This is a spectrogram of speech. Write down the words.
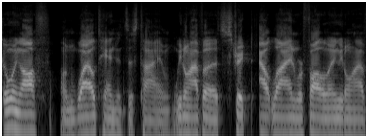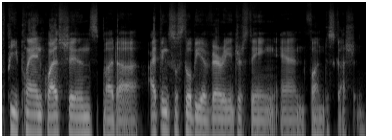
going off on wild tangents this time. We don't have a strict outline we're following. We don't have pre-planned questions, but uh, I think this will still be a very interesting and fun discussion.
